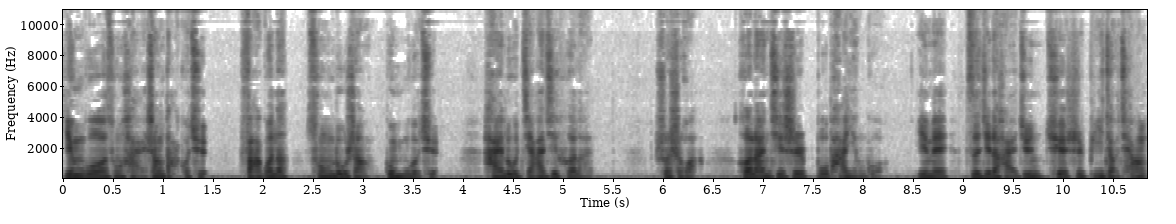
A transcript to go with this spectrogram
英国从海上打过去，法国呢从陆上攻过去，海陆夹击荷兰。说实话，荷兰其实不怕英国，因为自己的海军确实比较强。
